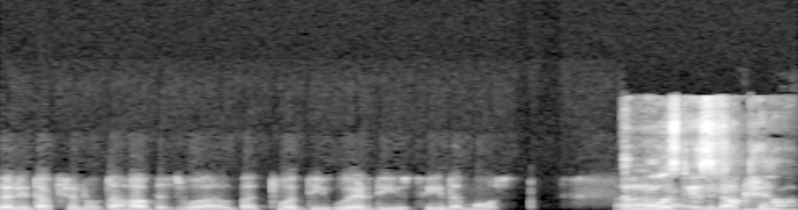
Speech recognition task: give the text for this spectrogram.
the reduction of the hub as well. But what do you, where do you see the most? The uh, most is from the hub.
